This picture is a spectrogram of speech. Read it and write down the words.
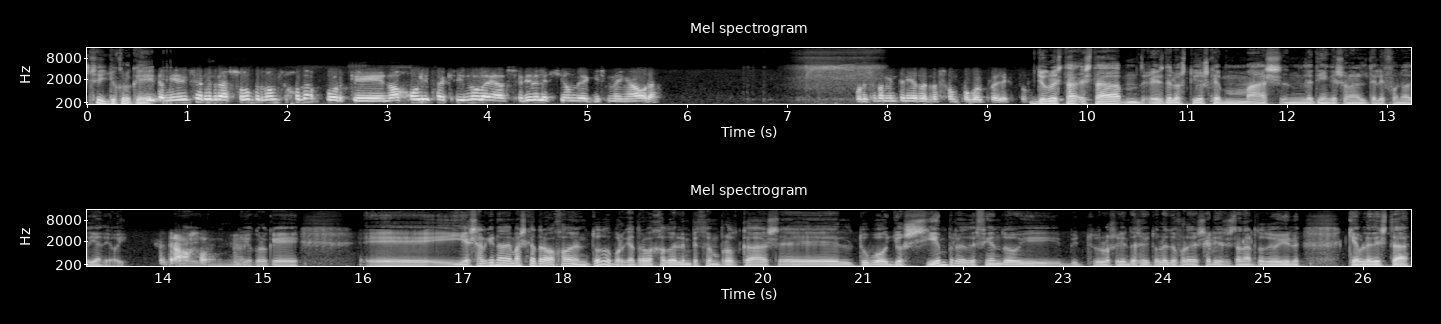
Sí, yo creo que... Sí, también se retrasó, perdón, CJ, porque Noah Hawley está escribiendo la serie de Legión de X-Men ahora por eso también tenía retrasado un poco el proyecto. Yo creo que está, está, es de los tíos que más le tienen que sonar el teléfono a día de hoy. El trabajo. Eh, yo creo que eh, y es alguien además que ha trabajado en todo, porque ha trabajado, él empezó en broadcast, él tuvo, yo siempre le defiendo, y, los oyentes habituales de fuera de series están hartos de oír que hable de esta,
